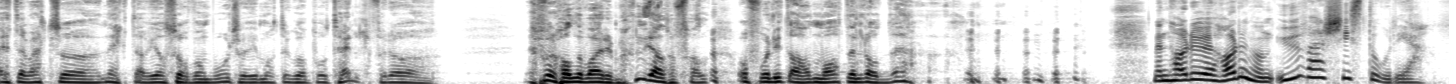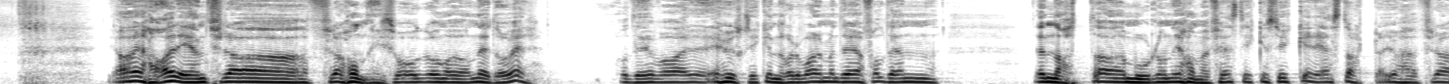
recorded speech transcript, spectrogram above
etter hvert så nekta vi å sove om bord, så vi måtte gå på hotell for å, for holde varmen, i alle fall. Og få litt annen mat enn lodde. Men har du, har du noen uværshistorie? Ja, jeg har en fra, fra Honningsvåg og nedover. Og det var, Jeg husker ikke når det var, men det er iallfall den den natta moloen i Hammerfest gikk i stykker. Jeg starta jo her fra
